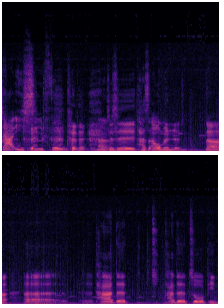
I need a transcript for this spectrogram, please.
嘉义媳妇，对，对对，就是他是澳门人。那呃。他的他的作品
